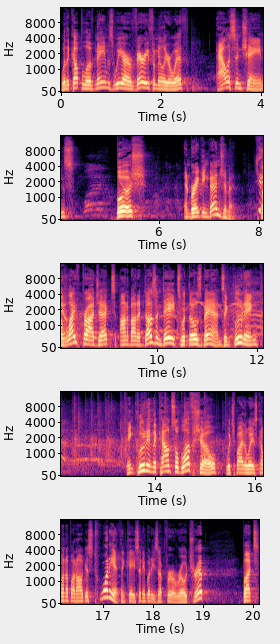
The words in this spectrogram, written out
with a couple of names we are very familiar with Alice in Chains, Bush, and Breaking Benjamin. The Life Project on about a dozen dates with those bands, including including the Council Bluff show, which by the way is coming up on August 20th in case anybody's up for a road trip. But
